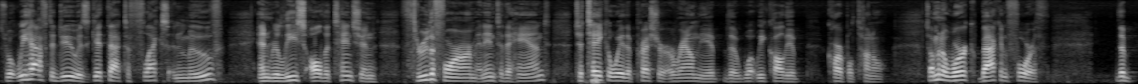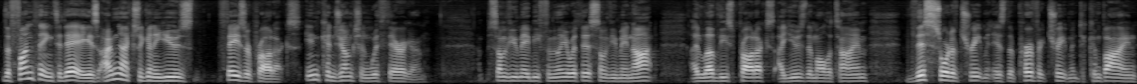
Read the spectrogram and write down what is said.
So what we have to do is get that to flex and move and release all the tension through the forearm and into the hand to take away the pressure around the, the what we call the carpal tunnel. So I'm going to work back and forth. The, the fun thing today is I'm actually going to use phaser products in conjunction with Theragun. Some of you may be familiar with this, some of you may not. I love these products. I use them all the time. This sort of treatment is the perfect treatment to combine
